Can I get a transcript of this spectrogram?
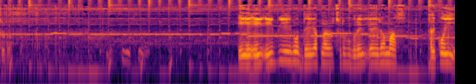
ছোট। এই এই- এই এই পি- এই মধ্যেই আপনার ছোট পুকুরে এই- এইরকম মাছ খালি কই?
